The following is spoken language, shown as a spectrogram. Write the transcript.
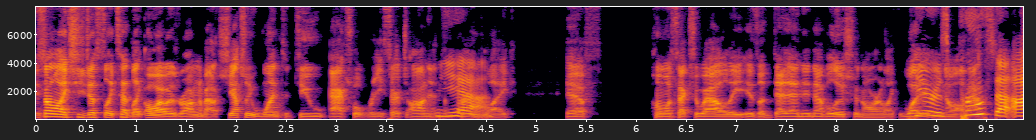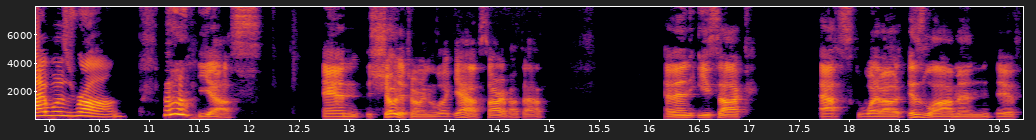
It's not like she just like said like, "Oh, I was wrong about." It. She actually went to do actual research on it to Yeah. prove like if homosexuality is a dead end in evolution or like what. Here you know, proof that that I was wrong. Yes. And showed it to him and was like, yeah, sorry about that. And then Isak asked what about Islam and if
